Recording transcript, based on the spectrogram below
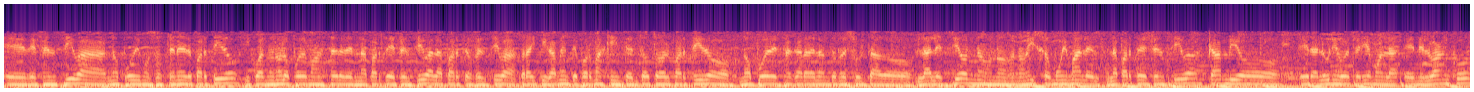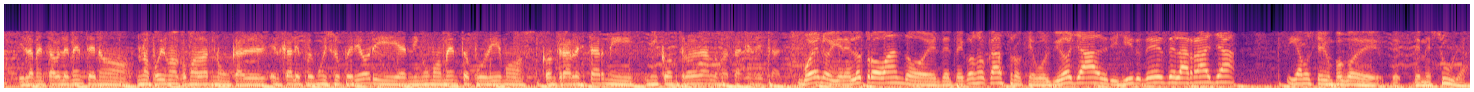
eh, defensiva no pudimos sostener el partido y cuando no lo podemos hacer en la parte defensiva, la parte ofensiva prácticamente por más que intentó todo el partido no puede sacar adelante un resultado. La lesión nos, nos, nos hizo muy mal en la parte defensiva, cambio era el único que teníamos en, el banco y lamentablemente no, no pudimos acomodar nunca. El, Cali fue muy superior y en ningún momento pudimos contrarrestar ni, ni controlar los ataques de Cali. Bueno, y en el otro bando, el del Pecoso Castro, que volvió ya a dirigir desde la raya, digamos que hay un poco de, mesura,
